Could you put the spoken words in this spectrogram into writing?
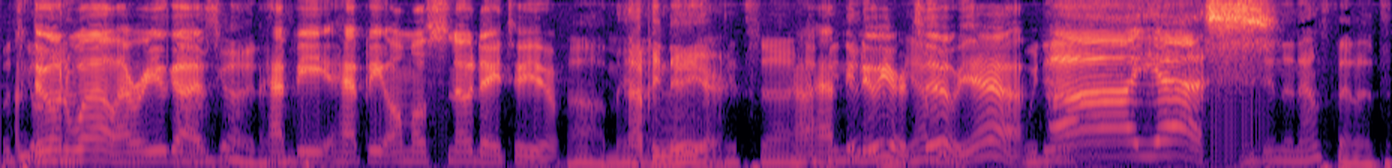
I'm doing on? well. How are you guys? good. Happy happy almost snow day to you. Oh man! Happy New Year. It's uh, happy, happy, New, New Year, yeah, too. We, yeah. We didn't, Ah, yes. we didn't announce that at the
